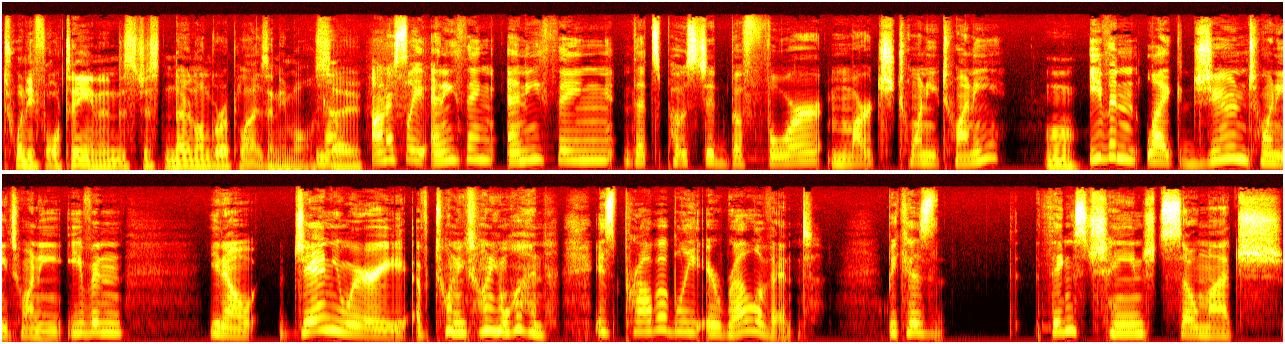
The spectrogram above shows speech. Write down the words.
2014, and this just no longer applies anymore. No, So honestly, anything anything that's posted before March 2020 Even like June 2020, even, you know, January of 2021 is probably irrelevant because things changed so much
